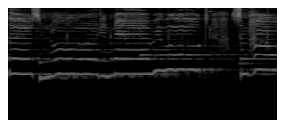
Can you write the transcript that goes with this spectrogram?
There's an ordinary world somehow.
